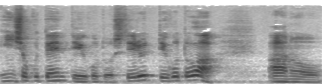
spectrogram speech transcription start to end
飲食店っていうことをしてるっていうことはあの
